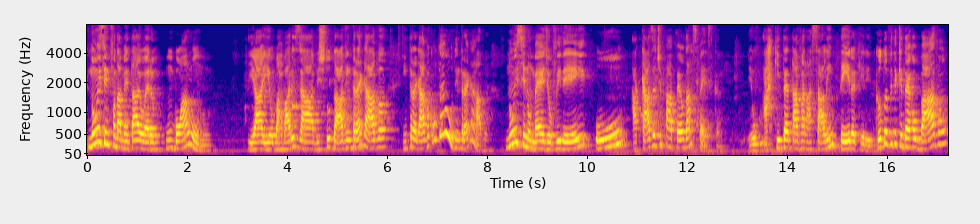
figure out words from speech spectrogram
No ensino fundamental eu era um bom aluno. E aí eu barbarizava, estudava, entregava, entregava conteúdo, entregava. No ensino médio eu virei o a casa de papel das pescas. Eu arquitetava na sala inteira, querido. Toda vida que derrubavam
